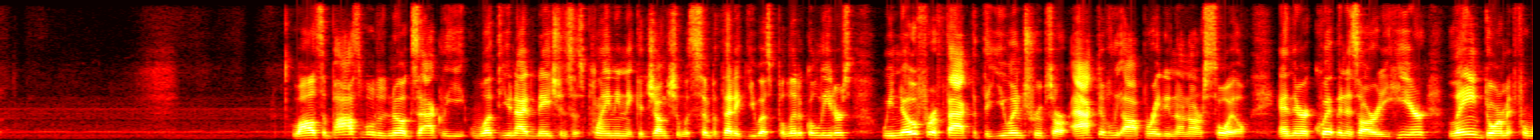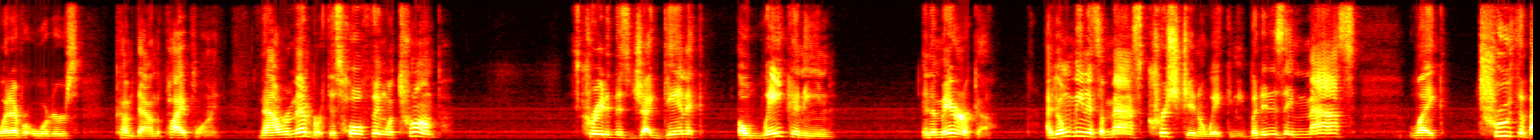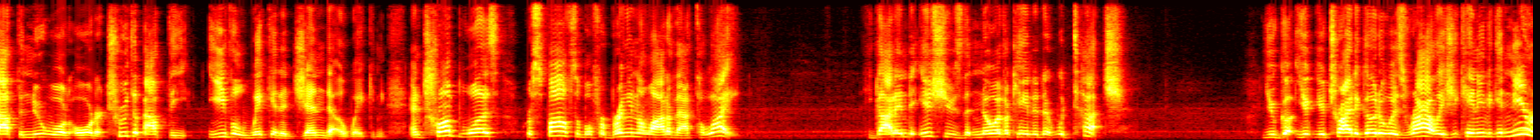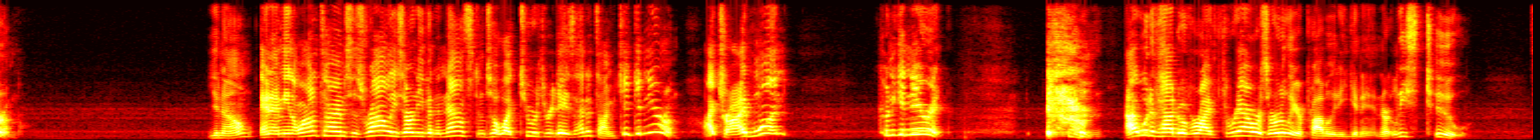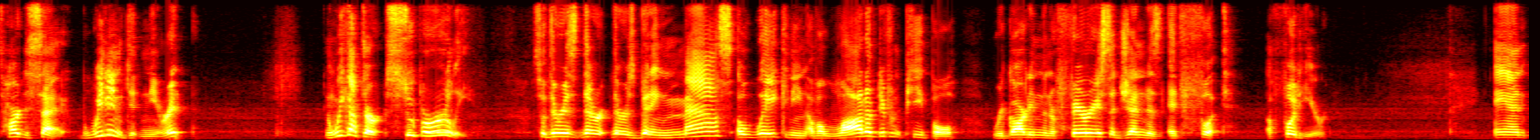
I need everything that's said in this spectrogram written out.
While it's impossible to know exactly what the United Nations is planning in conjunction with sympathetic U.S. political leaders, we know for a fact that the UN troops are actively operating on our soil and their equipment is already here, laying dormant for whatever orders come down the pipeline. Now, remember, this whole thing with Trump has created this gigantic awakening in America. I don't mean it's a mass Christian awakening, but it is a mass, like, truth about the New World Order, truth about the evil, wicked agenda awakening. And Trump was responsible for bringing a lot of that to light. He got into issues that no other candidate would touch. You go, you, you try to go to his rallies, you can't even get near him. You know? And I mean, a lot of times his rallies aren't even announced until like two or three days ahead of time. You can't get near him. I tried one, couldn't get near it. I would have had to have arrived three hours earlier probably to get in, or at least two. It's hard to say, but we didn't get near it, and we got there super early. So there is there there has been a mass awakening of a lot of different people regarding the nefarious agendas at foot, afoot here. And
